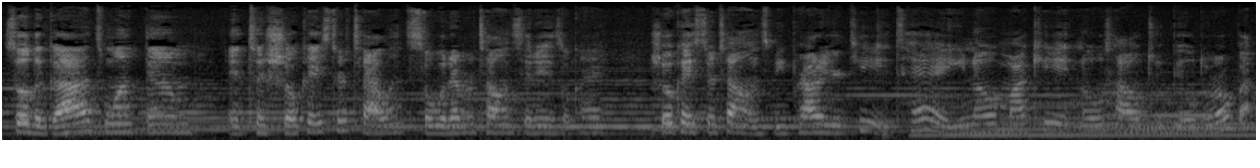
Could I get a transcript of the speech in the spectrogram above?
so the gods want them to showcase their talents. So whatever talents it is, okay, showcase their talents. Be proud of your kids. Hey, you know my kid knows how to build a robot.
